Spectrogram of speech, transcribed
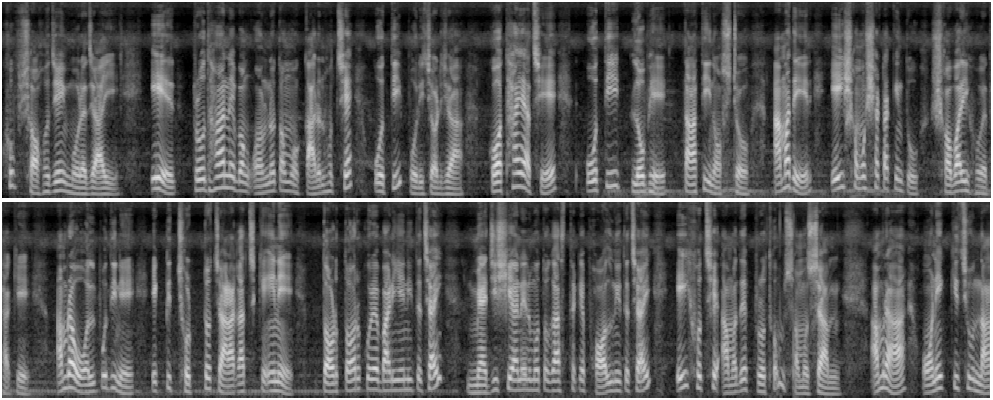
খুব সহজেই মরে যায়। এর প্রধান এবং অন্যতম কারণ হচ্ছে অতি পরিচর্যা। কথায় আছে, অতি লোভে তাঁতি নষ্ট। আমাদের এই সমস্যাটা কিন্তু সবারই হয়ে থাকে। আমরা অল্প দিনে একটি ছোট্ট চারা গাছকে এনে তরতর করে বাড়িয়ে নিতে চাই, ম্যাজিশিয়ানের মতো গাছ থেকে ফল নিতে চাই, এই হচ্ছে আমাদের প্রথম সমস্যা। আমরা অনেক কিছু না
